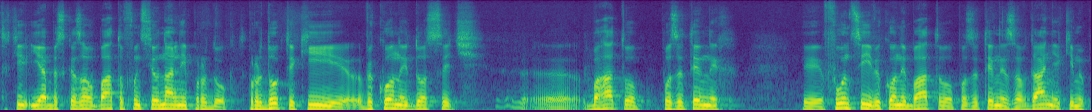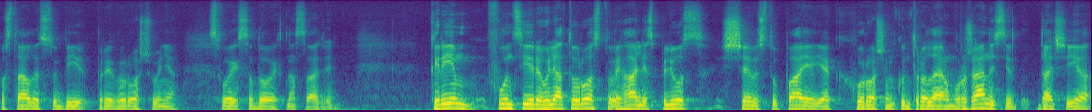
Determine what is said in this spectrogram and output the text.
такий, я би сказав, багатофункціональний продукт. Продукт, який виконує досить е, багато позитивних е, функцій, виконує багато позитивних завдань, які ми поставили собі при вирощуванні своїх садових насаджень. Крім функції регулятору росту, Регаліс Плюс ще виступає як хорошим контролером врожайності. Далі я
